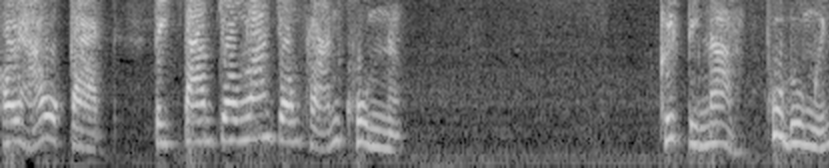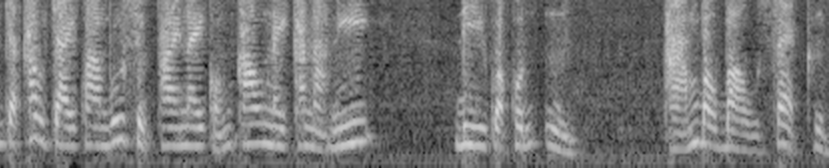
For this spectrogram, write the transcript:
คอยหาโอกาส ติดตามจองล้างจองผลาญคุณนะ่ะคริสติน่าผู้ดูเหมือนจะเข้าใจความรู้สึกภายในของเขาในขณะนี้ ดีกว่าคนอื่น ถามเบาๆแทรกขึ้น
